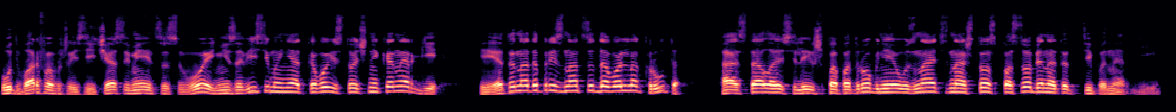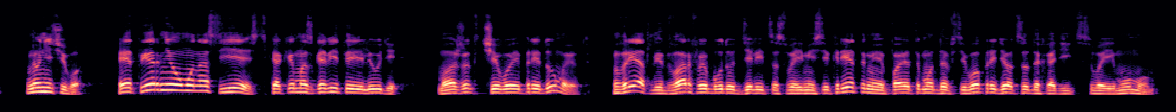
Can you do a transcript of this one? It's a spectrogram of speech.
У дварфов же сейчас имеется свой, независимый ни от кого источник энергии, и это, надо признаться, довольно круто. Осталось лишь поподробнее узнать, на что способен этот тип энергии. Но ничего, Этерниум у нас есть, как и мозговитые люди. Может, чего и придумают. Вряд ли дварфы будут делиться своими секретами, поэтому до всего придется доходить своим умом.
